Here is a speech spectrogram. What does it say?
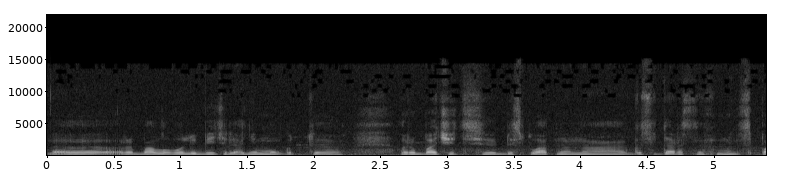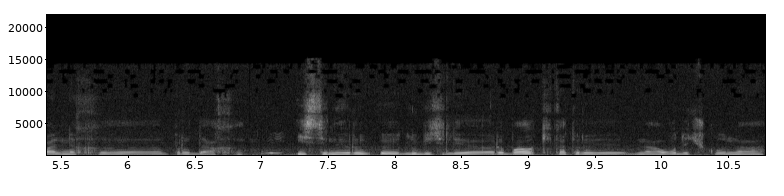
э, рыболовы-любители, они могут э, рыбачить бесплатно на государственных, муниципальных прудах. Истинные любители рыбалки, которые на удочку, на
